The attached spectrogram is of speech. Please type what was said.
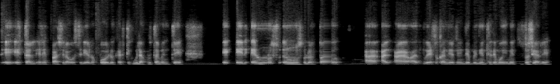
está el, espacio de la vocería de los pueblos que articula justamente en, un solo espacio a, diversos candidatos independientes de movimientos sociales.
